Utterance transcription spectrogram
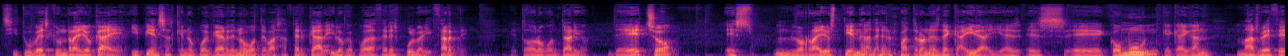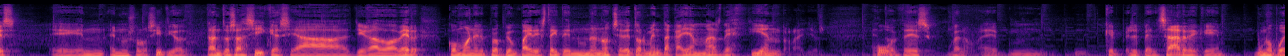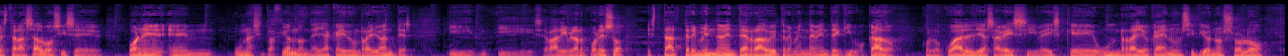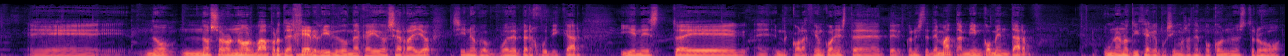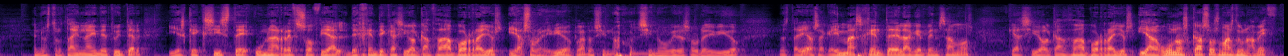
si tú ves que un rayo cae y piensas que no puede caer de nuevo, te vas a acercar y lo que puede hacer es pulverizarte. Eh, todo lo contrario. De hecho, es, los rayos tienden a tener patrones de caída y es, es, eh, común que caigan más veces eh, en, en un solo sitio. Tanto es así que se ha llegado a ver como en el propio Empire State en una noche de tormenta caían más de 100 rayos. Entonces, bueno, eh, mm, que el pensar de que uno puede estar a salvo si se pone en una situación donde haya caído un rayo antes y, se va a librar por eso, está tremendamente errado y tremendamente equivocado. Con lo cual, ya sabéis, si veis que un rayo cae en un sitio, no solo, eh, no, no solo no os va a proteger el ir donde ha caído ese rayo, sino que os puede perjudicar. Y en, este, en colación con este, con este tema, también comentar una noticia que pusimos hace poco en nuestro, en nuestro timeline de Twitter, y es que existe una red social de gente que ha sido alcanzada por rayos y ha sobrevivido, claro, si no, si no hubiera sobrevivido no estaría. O sea que hay más gente de la que pensamos que ha sido alcanzada por rayos y algunos casos más de una vez.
